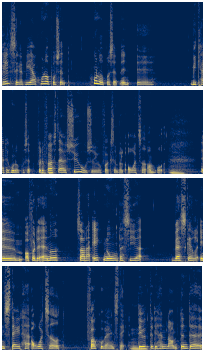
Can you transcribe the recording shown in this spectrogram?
Helt sikkert. Vi er 100 procent. 100 procent. Øh, vi kan det 100 procent. For det første er sygehuset jo for eksempel overtaget området. Mm. Øhm, og for det andet, så er der ikke nogen, der siger, hvad skal en stat have overtaget for at kunne være en stat. Mm. Det er jo ikke det, det handler om. Den der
